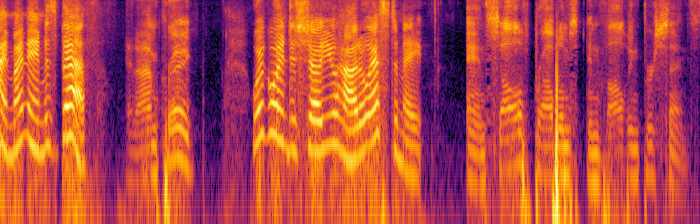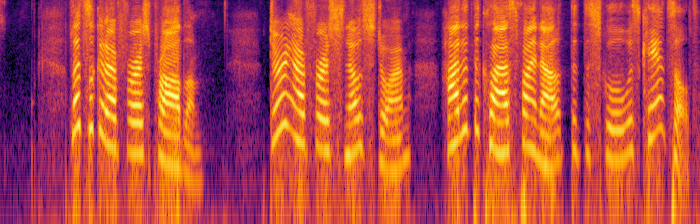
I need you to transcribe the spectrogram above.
Hi, my name is Beth. And I'm Craig. We're going to show you how to estimate. And solve problems involving percents. Let's look at our first problem. During our first snowstorm, how did the class find out that the school was canceled?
